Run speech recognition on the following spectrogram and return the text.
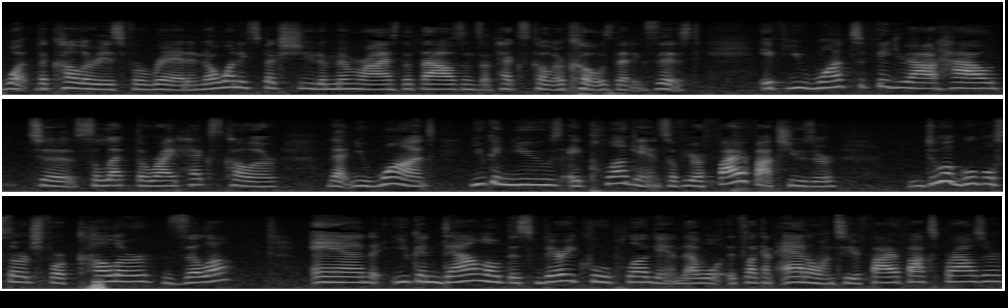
what the color is for red and no one expects you to memorize the thousands of hex color codes that exist if you want to figure out how to select the right hex color that you want, you can use a plugin. So if you're a Firefox user, do a Google search for ColorZilla and you can download this very cool plugin that will it's like an add-on to your Firefox browser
